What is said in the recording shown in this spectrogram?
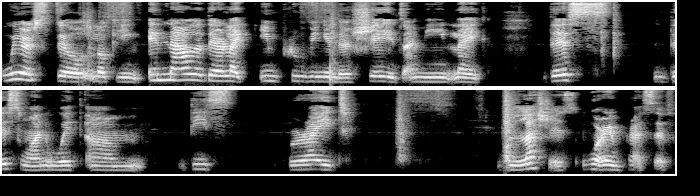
We are still looking, and now that they're like improving in their shades, I mean, like this this one with um these bright blushes were impressive.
